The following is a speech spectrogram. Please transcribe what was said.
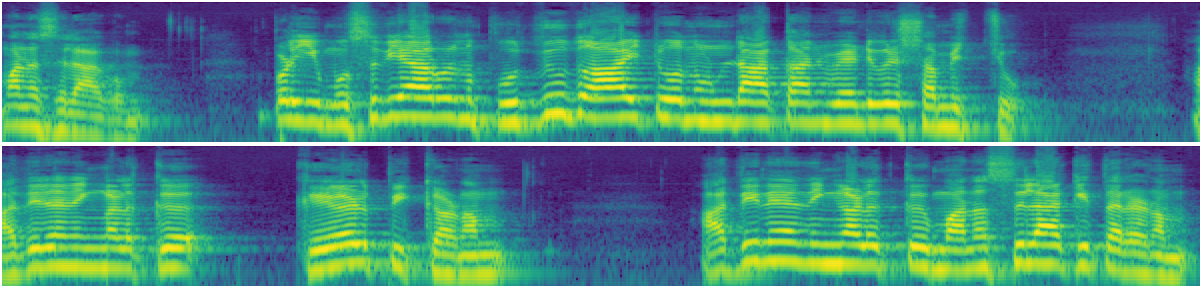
മനസ്സിലാകും. അപ്പോൾ ഈ മുസ്ലിയാർ ഒന്ന് പുതുതായിട്ട് ഒന്ന് ഉണ്ടാക്കാൻ വേണ്ടി ഇവർ ശ്രമിച്ചു. അതിനെ നിങ്ങൾക്ക് കേൾപ്പിക്കണം. അതിനെ നിങ്ങൾക്ക് മനസ്സിലാക്കി തരണം.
